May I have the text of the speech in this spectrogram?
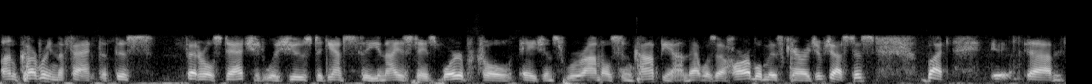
uncovering the fact that this federal statute was used against the United States Border Patrol agents Ramos and Compean. That was a horrible miscarriage of justice, but it, um,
